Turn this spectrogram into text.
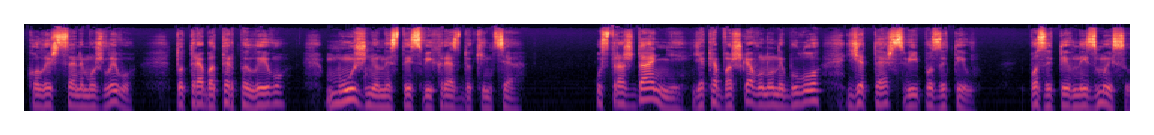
Коли ж це неможливо, то треба терпеливо, мужньо нести свій хрест до кінця. У стражданні, яке б важке воно не було, є теж свій позитив, позитивний змисл.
